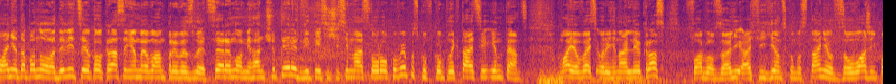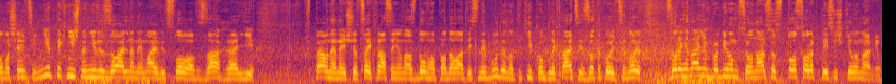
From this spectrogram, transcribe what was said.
Пані та панове, дивіться, якого красення ми вам привезли. Це Renault Megane 4 2017 року випуску в комплектації Intense. Має весь оригінальний окрас. Фарба взагалі офігенському стані. От зауважень по машинці ні технічно, ні візуально немає від слова взагалі. Впевнений, що цей красень у нас довго продаватись не буде на такій комплектації за такою ціною. З оригінальним пробігом всього на всього 140 тисяч кілометрів.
